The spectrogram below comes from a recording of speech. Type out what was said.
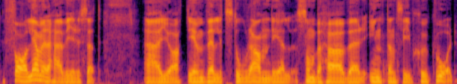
det farliga med det här viruset är ju att det är en väldigt stor andel som behöver intensiv sjukvård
